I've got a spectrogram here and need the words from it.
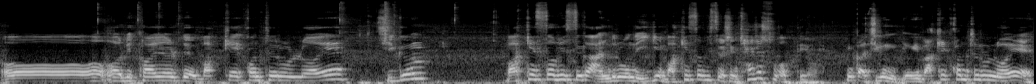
어, 어 required 마켓 컨트롤러에 지금 마켓 서비스가 안 들어오는데 이게 마켓 서비스를 지금 찾을 수가 없대요. 그러니까 지금 여기 마켓 컨트롤러에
